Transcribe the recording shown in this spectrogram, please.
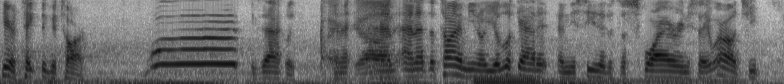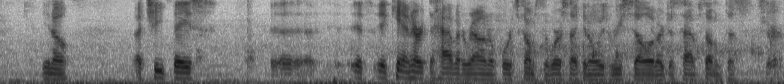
Here, take the guitar." what? Exactly. And, and and at the time, you know, you look at it and you see that it's a Squier, and you say, "Well, a cheap, you know, a cheap bass. Uh, it's it can't hurt to have it around. If worse comes to worse, I can always resell it or just have something to, Sure.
